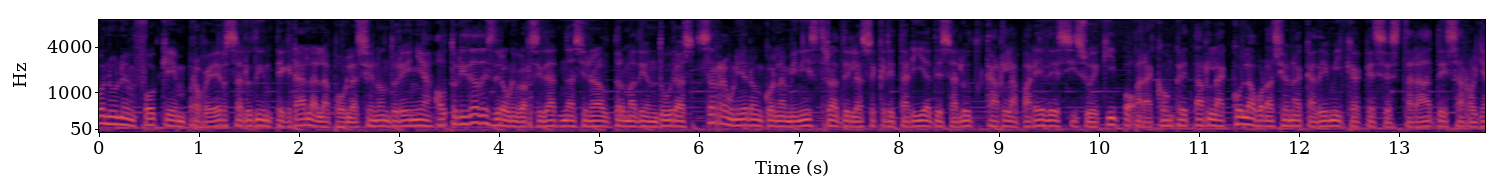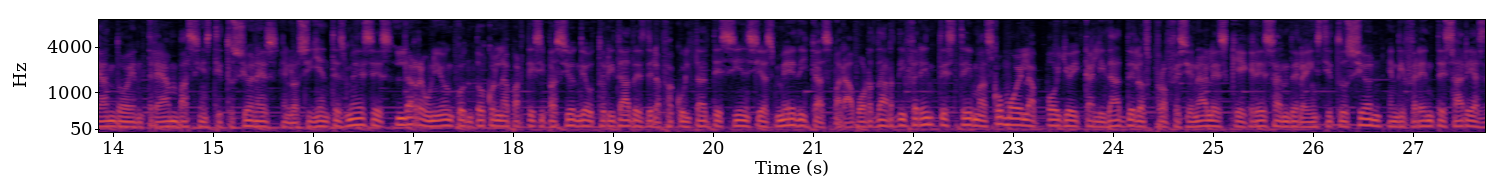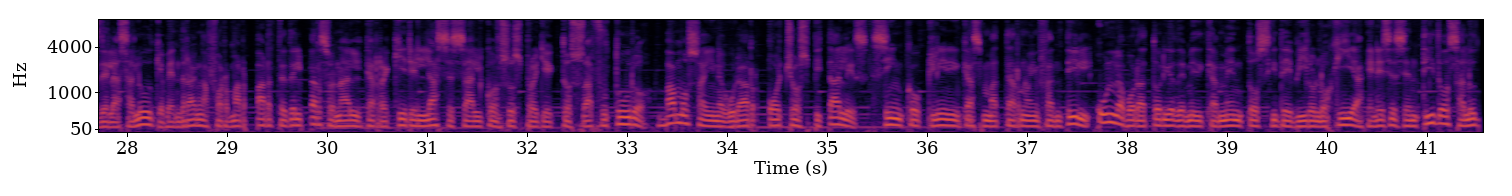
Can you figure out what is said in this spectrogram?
con un enfoque en proveer salud integral a la población hondureña, autoridades de la Universidad Nacional Autónoma de Honduras se reunieron con la ministra de la Secretaría de Salud, Carla Paredes, y su equipo para concretar la colaboración académica que se estará desarrollando entre ambas instituciones en los siguientes meses. La reunión contó con la participación de autoridades de la Facultad de Ciencias Médicas para abordar diferentes temas como el apoyo y calidad de los profesionales que egresan de la institución en diferentes áreas de la salud que vendrán a formar parte del personal que requiere la CESAL con sus proyectos a futuro. Vamos a inaugurar ocho hospitales, cinco clínicas materno-infantil, un laboratorio de medicamentos y de virología. En ese sentido, Salud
